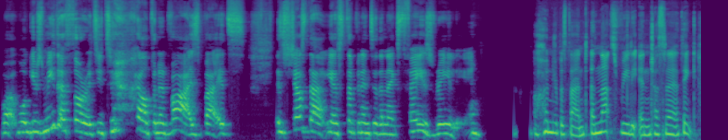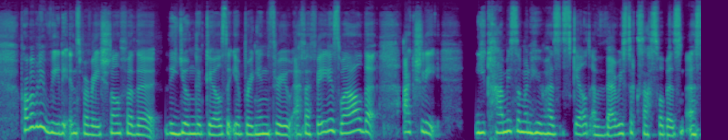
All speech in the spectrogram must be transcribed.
what, what gives me the authority to help and advise? But it's, it's just that, yeah, stepping into the next phase, really. 100% and that's really interesting. I think probably really inspirational for the the younger girls that you're bringing through ffe as well that actually you can be someone who has scaled a very successful business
